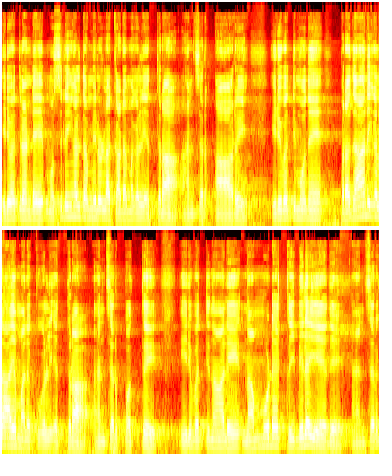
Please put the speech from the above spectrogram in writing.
ഇരുപത്തിരണ്ട് മുസ്ലിങ്ങൾ തമ്മിലുള്ള കടമകൾ എത്ര? ആൻസർ ആറ്. ഇരുപത്തിമൂന്ന് പ്രധാനികളായ മലക്കുകൾ എത്ര? ആൻസർ പത്ത്. ഇരുപത്തിനാല് നമ്മുടെ കിബില ഏത്? ആൻസർ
